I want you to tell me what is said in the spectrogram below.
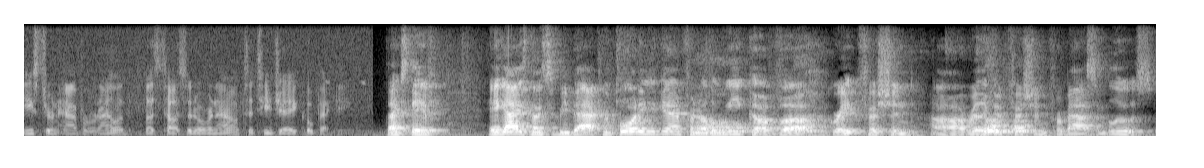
eastern half of Rhode Island, let's toss it over now to TJ Kopecki. Thanks, Dave. Hey guys, nice to be back reporting again for another week of uh, great fishing, uh, really good fishing for bass and blues.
